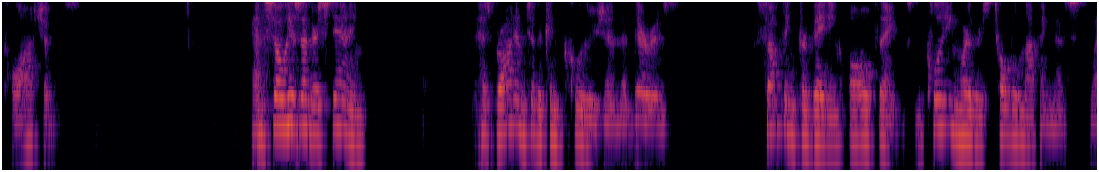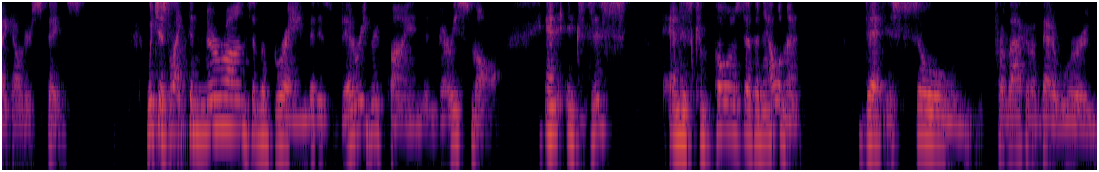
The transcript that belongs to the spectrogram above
Colossians. And so his understanding has brought him to the conclusion that there is something pervading all things, including where there's total nothingness, like outer space, which is like the neurons of a brain that is very refined and very small and exists and is composed of an element that is so, for lack of a better word,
